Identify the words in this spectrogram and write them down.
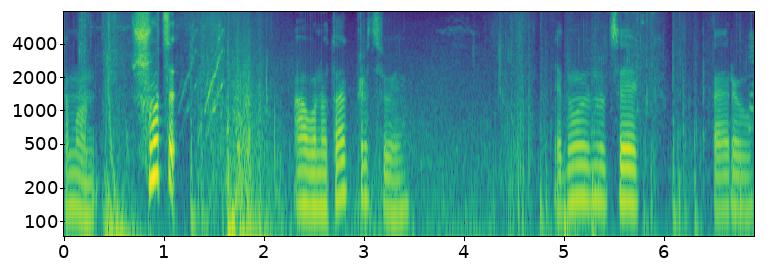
Камон. Що це? А, воно так працює. Я думаю, ну це як перел.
